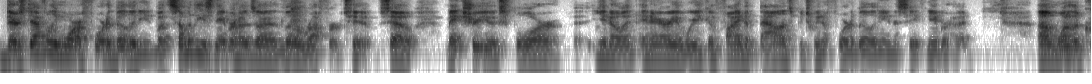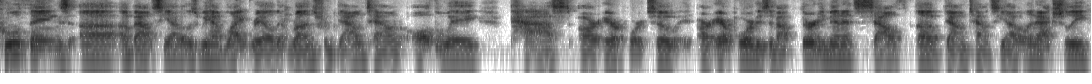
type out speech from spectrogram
There's definitely more affordability, but some of these neighborhoods are a little rougher too. So make sure you explore, you know, an, an area where you can find a balance between affordability and a safe neighborhood. Um, one of the cool things uh, about Seattle is we have light rail that runs from downtown all the way past our airport. So our airport is about 30 minutes south of downtown Seattle, and actually,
